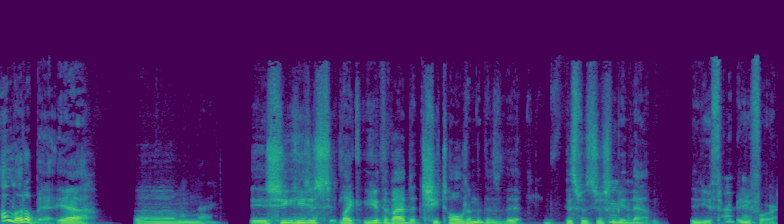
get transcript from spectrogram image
a little bit, yeah. Um, Okay. she he just like you get the vibe that she told him that this, that this was just gonna Mhm. be them you th- Okay. you four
